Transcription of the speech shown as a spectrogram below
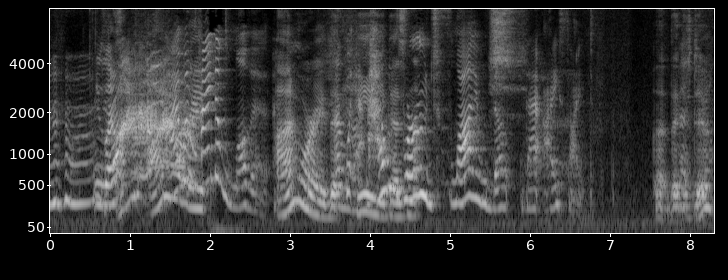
Mm-hmm. He was like! I I'm would worried. kind of love it. I'm worried that Wait, he how do does not. birds fly without that eyesight? Uh, they just do.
